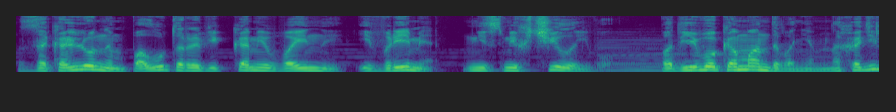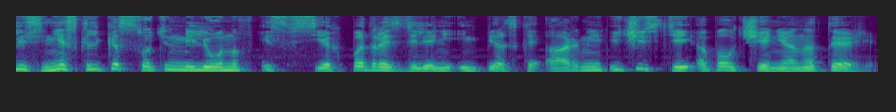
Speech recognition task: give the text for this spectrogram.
закаленным полутора веками войны, и время не смягчило его. Под его командованием находились несколько сотен миллионов из всех подразделений имперской армии и частей ополчения на Терре.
